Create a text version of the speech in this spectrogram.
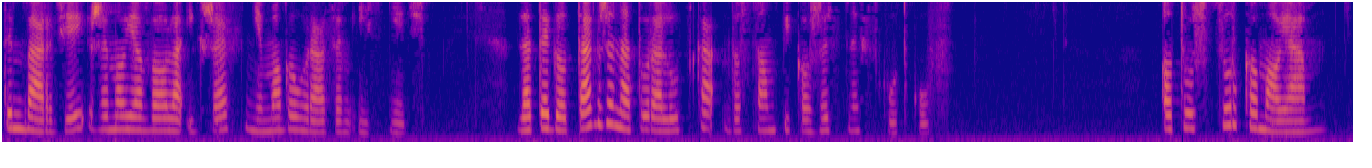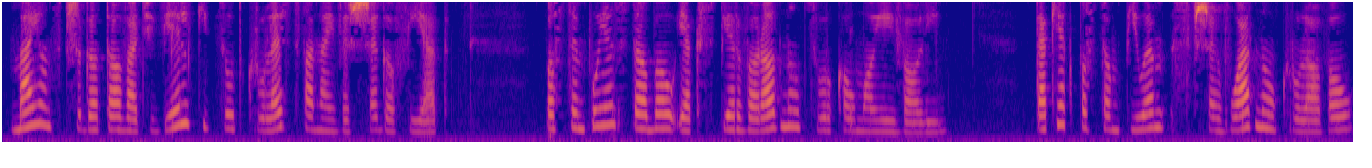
tym bardziej, że moja wola i grzech nie mogą razem istnieć. Dlatego także natura ludzka dostąpi korzystnych skutków. Otóż, córko moja, mając przygotować wielki cud Królestwa Najwyższego Fiat, postępuję z Tobą jak z pierworodną córką mojej woli, tak jak postąpiłem z wszechwładną królową,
